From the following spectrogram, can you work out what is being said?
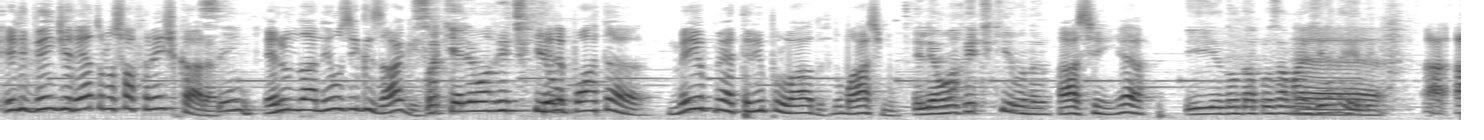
ele vem direto na sua frente, cara. sim. Ele não dá nem um zigue-zague. Só que ele é um hit kill. Teleporta meio metrinho pro lado, no máximo. Ele é um hit kill, né? Ah, sim, é. E não dá pra usar magia É, nele. A,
